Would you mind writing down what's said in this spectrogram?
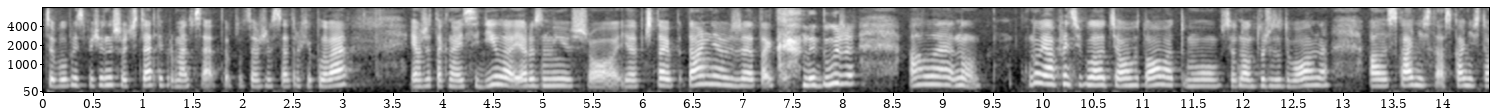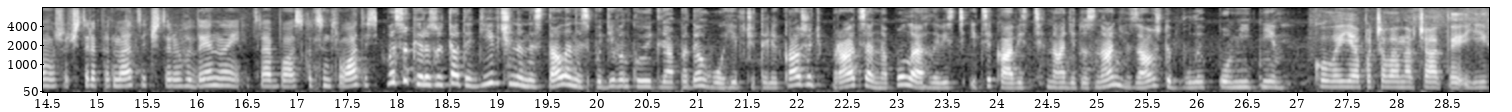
це було в принципі чудно, що четвертий предмет все. Тобто це вже все трохи пливе. Я вже так навіть сиділа. Я розумію, що я читаю питання вже так не дуже. Але ну. Ну, я, в принципі, була до цього готова, тому все одно дуже задоволена. Але складність та складність в тому, що чотири предмети, чотири години, і треба сконцентруватися. Високі результати дівчини не стали несподіванкою для педагогів. Вчителі кажуть, праця, наполегливість і цікавість Наді до знань завжди були помітні. Коли я почала навчати їх,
